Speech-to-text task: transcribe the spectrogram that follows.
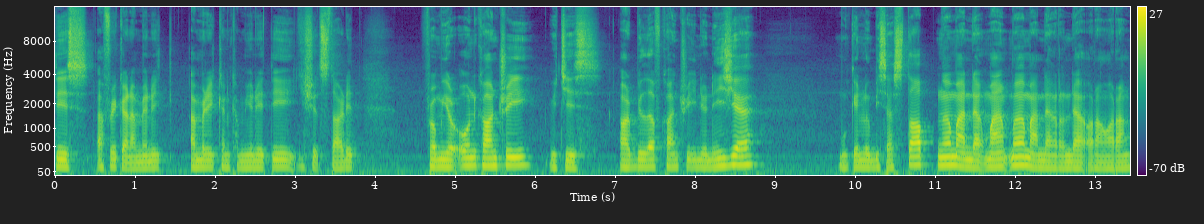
this African American community you should start it from your own country which is our beloved country Indonesia mungkin lu bisa stop memandang memandang rendah orang-orang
